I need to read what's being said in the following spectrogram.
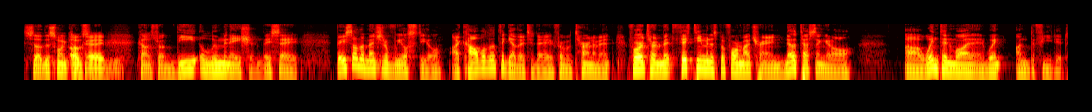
So this one comes Okay. comes from the Illumination. They say, based on the mention of wheel steel, I cobbled it together today from a tournament for a tournament. 15 minutes before my train, no testing at all. Uh, went and won and went undefeated.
